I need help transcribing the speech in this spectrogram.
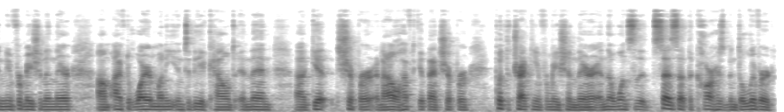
and information in there. Um, I have to wire money into the account and then uh, get shipper, and I'll have to get that shipper, put the tracking information there, and then once it says that the car has been delivered,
